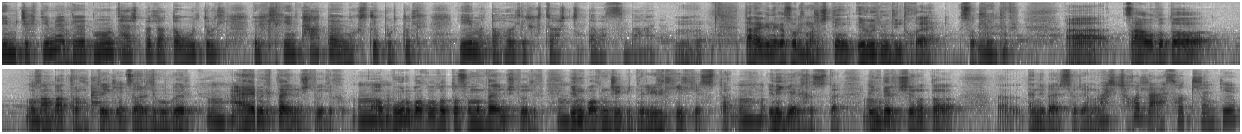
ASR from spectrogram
дэмжих тийм ээ. Тэгээд мөн цаашдбал одоо үйлдвэрлэл эрхлэхийн таатай нөхцөлийг бүрдүүлэх ийм одоо хууль эрх зүйн орчинтай болсон байгаа. Дараагийн нэг асуудал малчтын эрүүл мэндийн тухай асуудал байдаг а заавал одоо Улаанбаатар хотыг зорилгоогоор аймагтаа имжлүүлэх бүр болвол одоо сумандаа имжлүүлэх энэ боломжийг бид нэр эрэлхийлэх ёстой. Энийг ярих ёстой. Энэ дээр жишээ нь одоо таны байр суурь ямар? Маш чухал асуудал байна тий.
